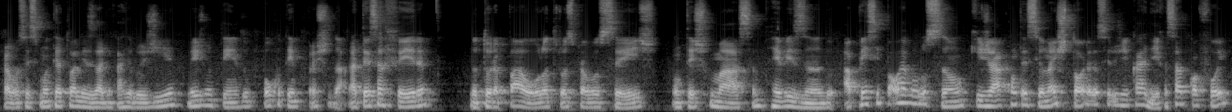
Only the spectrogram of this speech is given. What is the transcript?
para você se manter atualizado em cardiologia, mesmo tendo pouco tempo para estudar. Na terça-feira, doutora Paola trouxe para vocês um texto massa revisando a principal revolução que já aconteceu na história da cirurgia cardíaca. Sabe qual foi?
